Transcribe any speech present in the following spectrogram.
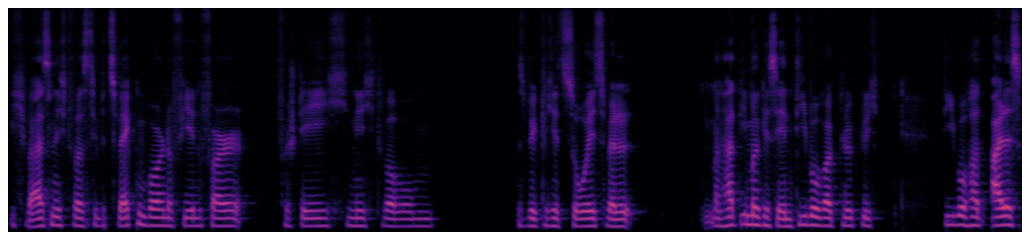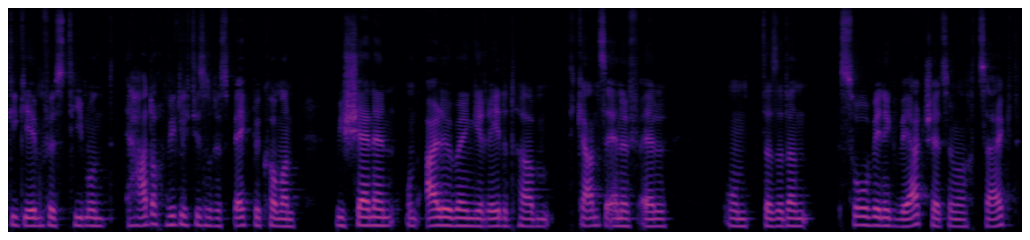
ich weiß nicht, was die bezwecken wollen. Auf jeden Fall verstehe ich nicht, warum es wirklich jetzt so ist, weil man hat immer gesehen, Debo war glücklich. Debo hat alles gegeben fürs Team und er hat auch wirklich diesen Respekt bekommen, wie Shannon und alle über ihn geredet haben, die ganze NFL. Und dass er dann so wenig Wertschätzung auch zeigt,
